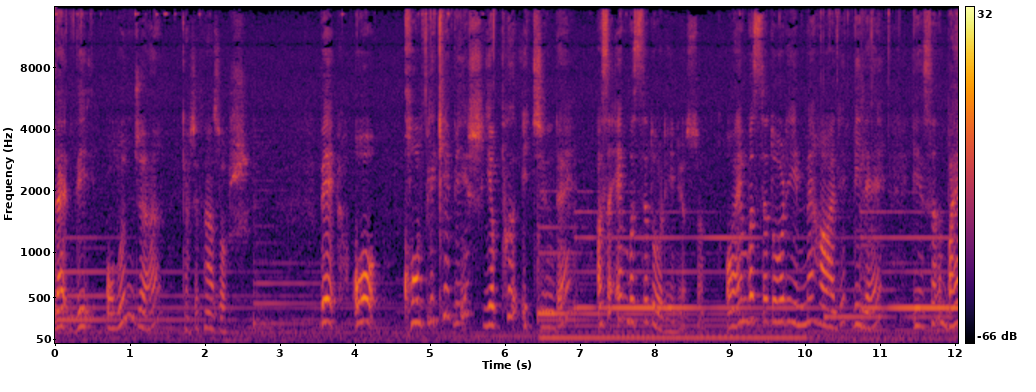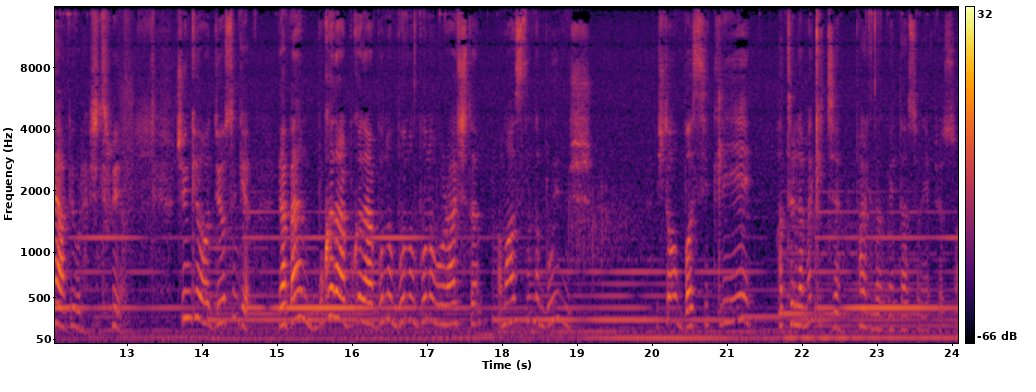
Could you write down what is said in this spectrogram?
de, de, olunca gerçekten zor. Ve o komplike bir yapı içinde aslında en basite doğru iniyorsun. O en basite doğru inme hali bile insanı bayağı bir uğraştırıyor. Çünkü o diyorsun ki ya ben bu kadar bu kadar bunu bunu bunu uğraştım ama aslında buymuş. İşte o basitliği hatırlamak için farkındalık meditasyonu yapıyorsun.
